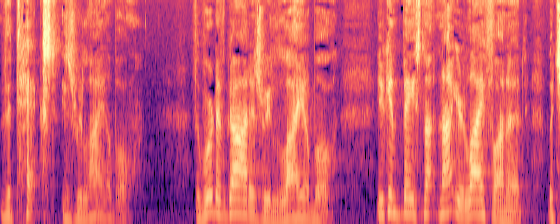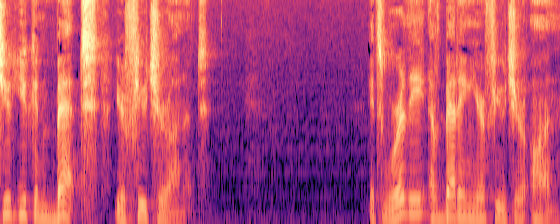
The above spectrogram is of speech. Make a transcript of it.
the text is reliable. The Word of God is reliable. You can base not, not your life on it, but you, you can bet your future on it. It's worthy of betting your future on.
